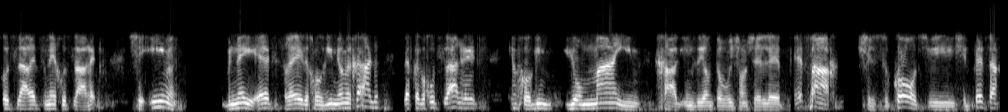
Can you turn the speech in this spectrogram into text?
חוץ לארץ, בני חוץ לארץ, שאם בני ארץ ישראל חוגגים יום אחד, דווקא בחוץ לארץ הם חוגגים יומיים חג, אם זה יום טוב ראשון של פסח, של סוכות, של פסח,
